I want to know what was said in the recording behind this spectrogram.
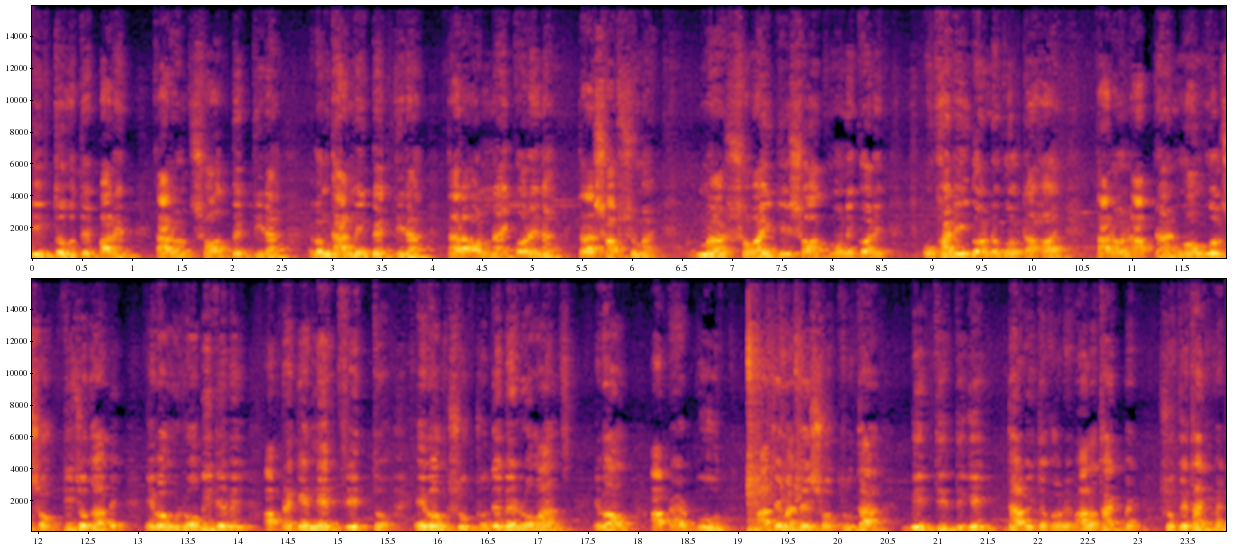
লিপ্ত হতে পারেন। কারণ সৎ ব্যক্তিরা এবং ধার্মিক ব্যক্তিরা তারা অন্যায় করে না, তারা সবসময় সবাইকে সৎ মনে করে ওখানেই গণ্ডগোলটা হয়। কারণ আপনার মঙ্গল শক্তি যোগাবে এবং রবি দেবে আপনাকে নেতৃত্ব এবং শুক্র দেবে রোমান্স এবং আপনার বুধ মাঝে মাঝে শত্রুতা বৃদ্ধির দিকে ধাবিত করবে। ভালো থাকবেন, সুখে থাকবেন।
